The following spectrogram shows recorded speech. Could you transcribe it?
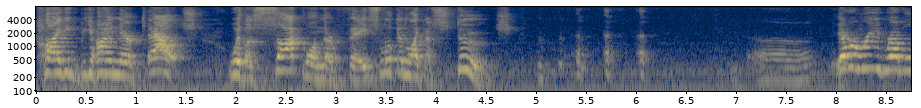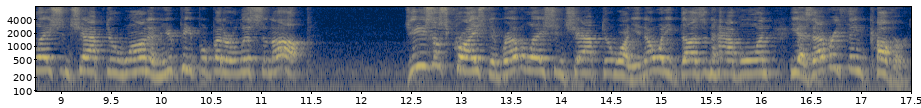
hiding behind their couch with a sock on their face looking like a stooge. Uh, You ever read Revelation chapter 1? And you people better listen up. Jesus Christ in Revelation chapter 1, you know what he doesn't have on? He has everything covered.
